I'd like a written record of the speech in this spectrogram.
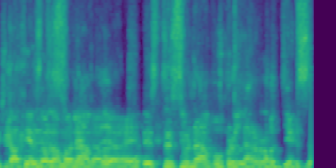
Está haciendo la maleta ya, ¿eh? Esto es una burla, Rogers.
